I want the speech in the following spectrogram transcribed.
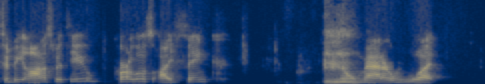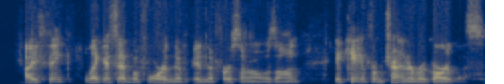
to be honest with you, Carlos, I think no matter what, I think, like I said before in the in the first time I was on, it came from China regardless.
